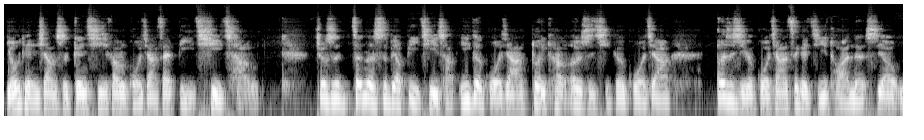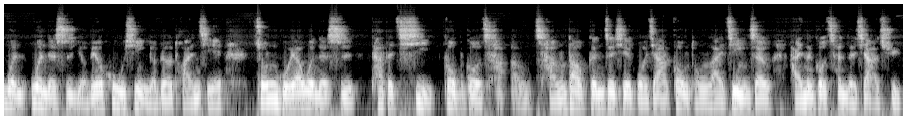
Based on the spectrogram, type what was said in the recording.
有点像是跟西方国家在比气场，就是真的是要比气场，一个国家对抗二十几个国家。二十几个国家，这个集团呢是要问问的是有没有互信，有没有团结。中国要问的是它的气够不够长，长到跟这些国家共同来竞争，还能够撑得下去。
